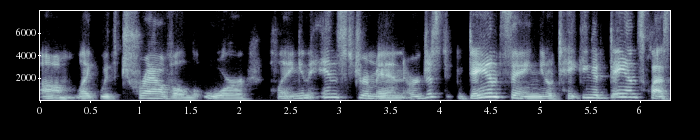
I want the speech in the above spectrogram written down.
um, like with travel or playing an instrument or just dancing you know taking a dance class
